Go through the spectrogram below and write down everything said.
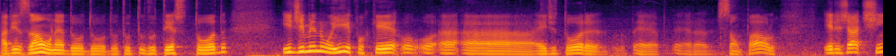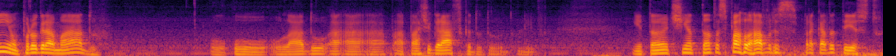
a visão né, do, do, do, do, texto todo e diminuir, porque o, a, a, editora é, era de São Paulo, eles já tinham programado o, o, lado, a, a, a, parte gráfica do, do, do livro. Então eu tinha tantas palavras para cada texto.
